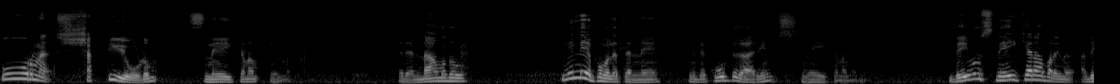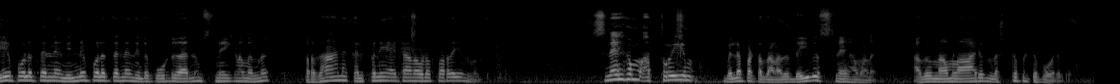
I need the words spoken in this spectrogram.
പൂർണ ശക്തിയോടും സ്നേഹിക്കണം എന്ന്. രണ്ടാമതോ നിന്നെ പോലെ തന്നെ നിന്റെ കൂട്ടുകാരെയും സ്നേഹിക്കണമെന്ന് ദൈവം സ്നേഹിക്കാനാണ് പറയുന്നത്. അതേപോലെ തന്നെ നിന്നെ പോലെ തന്നെ നിന്റെ കൂട്ടുകാരനും സ്നേഹിക്കണമെന്ന് പ്രധാന കൽപ്പനയായിട്ടാണ് അവിടെ പറയുന്നത്. സ്നേഹം അത്രയും വിലപ്പെട്ടതാണ്. അത് ദൈവസ്നേഹമാണ്. അത് നമ്മൾ ആരും നഷ്ടപ്പെട്ടു പോരുത്.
